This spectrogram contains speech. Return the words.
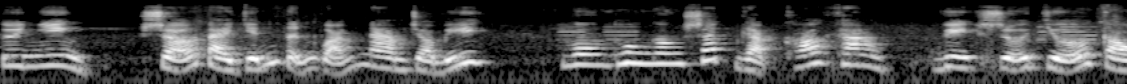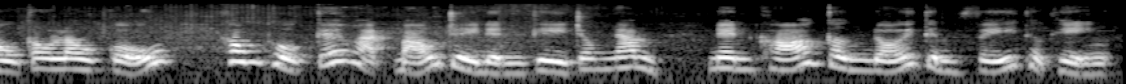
Tuy nhiên, Sở Tài chính tỉnh Quảng Nam cho biết, nguồn thu ngân sách gặp khó khăn, việc sửa chữa cầu câu lâu cũ không thuộc kế hoạch bảo trì định kỳ trong năm nên khó cân đối kinh phí thực hiện.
